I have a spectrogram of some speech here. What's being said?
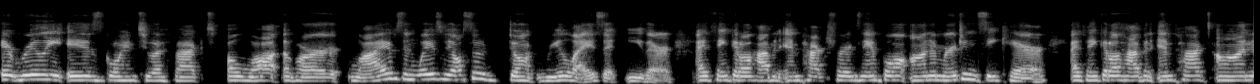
it really is going to affect a lot of our lives in ways we also don't realize it either. I think it'll have an impact, for example, on emergency care. I think it'll have an impact on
